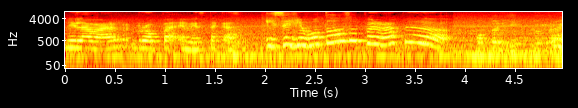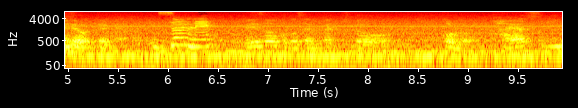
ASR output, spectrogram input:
ni lavar ropa en esta casa. Y se llevó todo súper rápido. 本当に1分ぐらいで終わったよね Son, ¿eh? 冷蔵庫と洗濯機と コンロ早すぎ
